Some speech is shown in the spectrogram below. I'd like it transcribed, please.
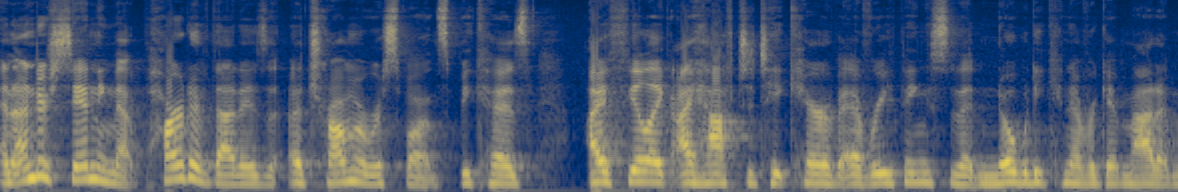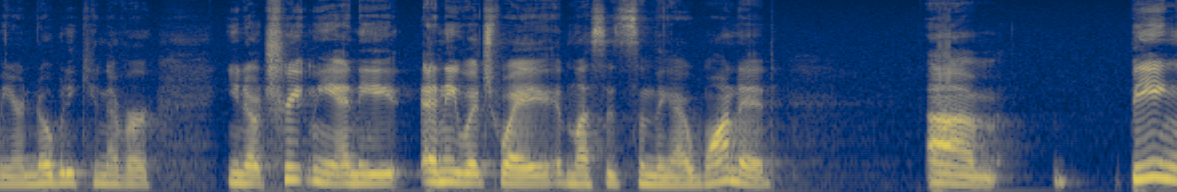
And understanding that part of that is a trauma response because I feel like I have to take care of everything so that nobody can ever get mad at me or nobody can ever you know, treat me any any which way unless it's something I wanted. Um, being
